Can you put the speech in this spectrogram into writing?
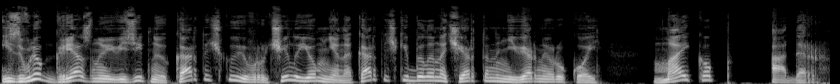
извлек грязную визитную карточку и вручил ее мне. На карточке было начертано неверной рукой — Майкоп Адер.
